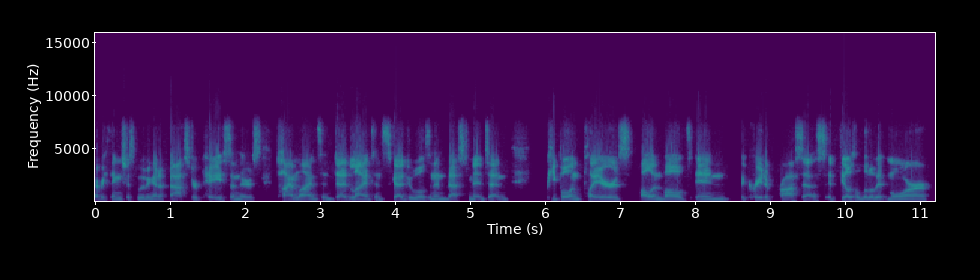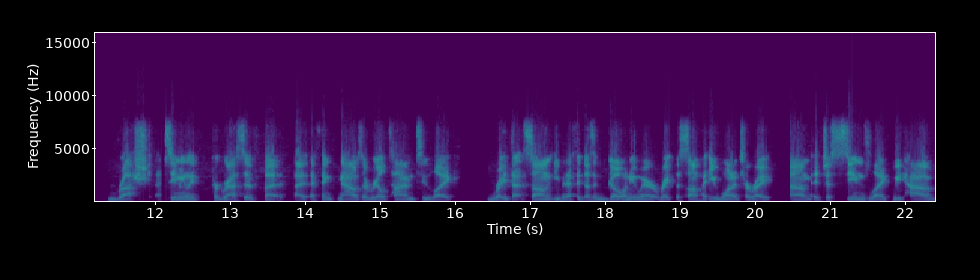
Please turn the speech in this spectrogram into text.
everything's just moving at a faster pace and there's timelines and deadlines and schedules and investment and people and players all involved in the creative process, it feels a little bit more rushed, seemingly progressive. But I, I think now is a real time to like write that song, even if it doesn't go anywhere, write the song that you wanted to write. Um, it just seems like we have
